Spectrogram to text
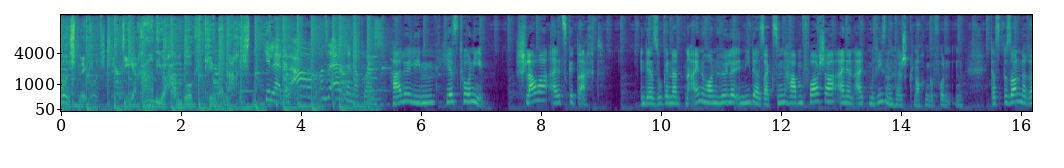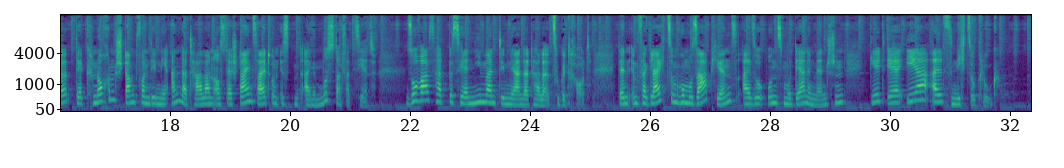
Durchblick. Die Radio Hamburg Kindernachrichten. Hier lernen auch unsere Eltern noch was. Hallo ihr Lieben, hier ist Toni. Schlauer als gedacht. In der sogenannten Einhornhöhle in Niedersachsen haben Forscher einen alten Riesenhirschknochen gefunden. Das Besondere, der Knochen stammt von den Neandertalern aus der Steinzeit und ist mit einem Muster verziert. Sowas hat bisher niemand dem Neandertaler zugetraut. Denn im Vergleich zum Homo sapiens, also uns modernen Menschen, gilt er eher als nicht so klug.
